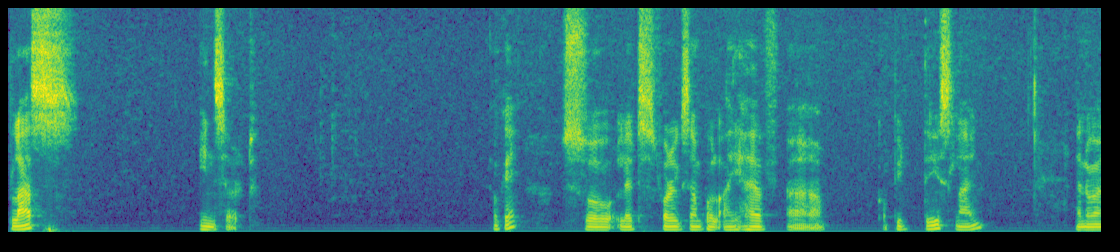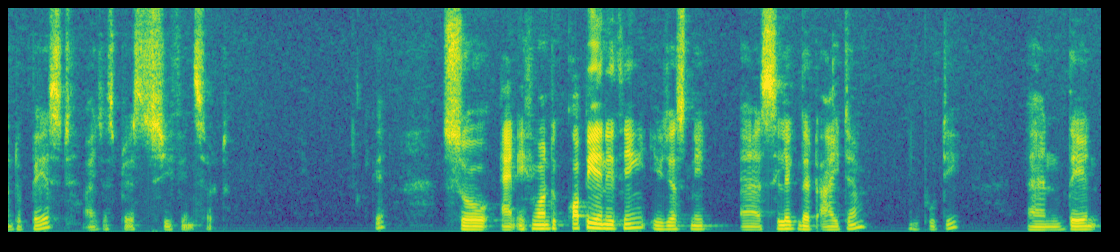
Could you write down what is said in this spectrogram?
plus insert. Okay so let's for example i have uh, copied this line and I want to paste. I just press shift insert. Okay. So and if you want to copy anything you just need uh, select that item in putty and then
